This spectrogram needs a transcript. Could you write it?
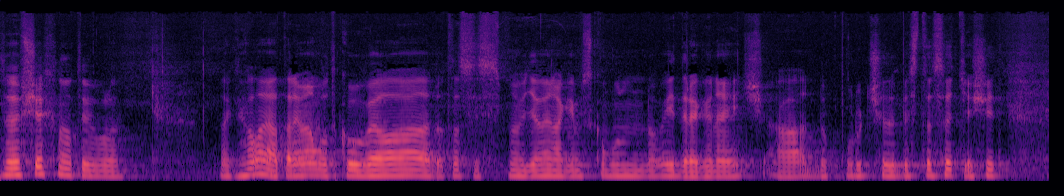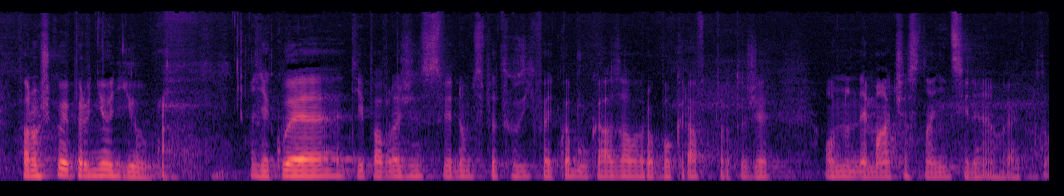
to je všechno, ty vole. Tak hele, já tady mám od Kouvela dotaz, jestli jsme viděli na Gamescomu nový Dragon Age a doporučili byste se těšit fanouškovi prvního dílu. Děkuje ti, Pavle, že jsi v jednom z předchozích Fight Clubů ukázal Robocraft, protože on nemá čas na nic jiného, jak to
